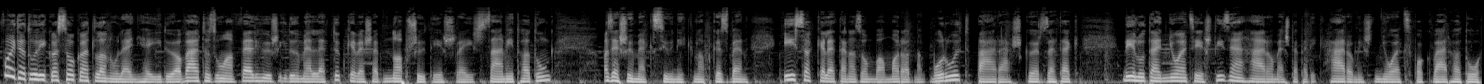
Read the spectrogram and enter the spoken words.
Folytatódik a szokatlanul enyhe idő, a változóan felhős idő mellett több-kevesebb napsütésre is számíthatunk, az eső megszűnik napközben. Északkeleten azonban maradnak borult, párás körzetek. Délután 8 és 13, este pedig 3 és 8 fok várható,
